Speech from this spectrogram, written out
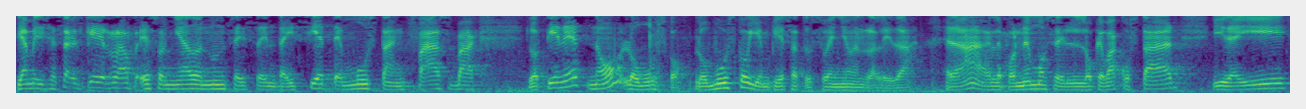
Ya me dices, ¿sabes qué, Ralph? He soñado en un 67 Mustang Fastback. ¿Lo tienes? No, lo busco. Lo busco y empieza tu sueño en realidad. Le ponemos lo que va a costar y de ahí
